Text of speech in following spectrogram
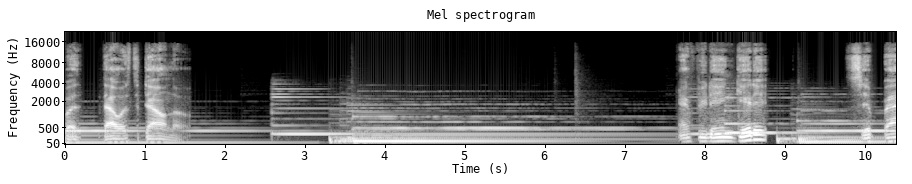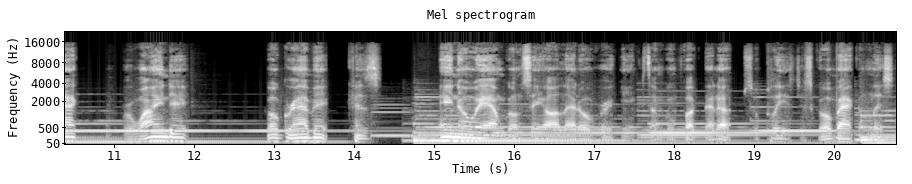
but that was the download. If you didn't get it, sit back, rewind it, go grab it, because Ain't no way I'm gonna say all that over again because I'm gonna fuck that up. So please just go back and listen.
